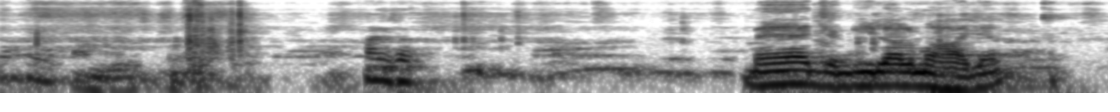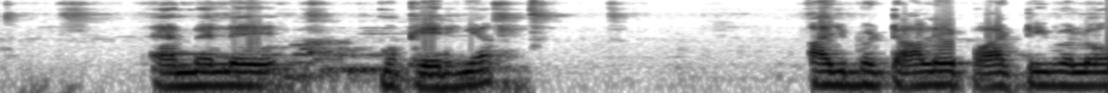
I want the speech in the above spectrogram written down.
ਹਾਂਜੀ ਸਰ। ਮੈਂ ਜੰਗੀ ਲਾਲ ਮਹਾਜਨ ਐਮਐਲਏ ਮੁਕੇਰੀਆਂ। ਅੱਜ ਬਟਾਲੇ ਪਾਰਟੀ ਵੱਲੋਂ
